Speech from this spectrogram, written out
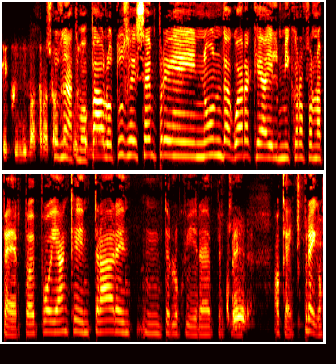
e quindi va trattata Scusa un attimo, Paolo, modo. tu sei sempre in onda, guarda che hai il microfono aperto e puoi anche entrare e interloquire. Perché... Va bene. Ok, prego.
